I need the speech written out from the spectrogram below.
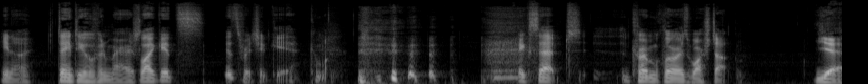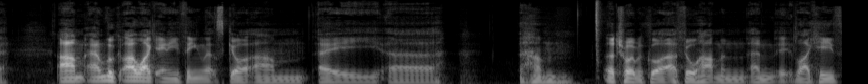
you know, dainty hoof in marriage. Like it's it's Richard Gere. Come on. Except Troy McClure is washed up. yeah. Um, and look, I like anything that's got um a uh um a Troy McClure, a Phil Hartman, and it, like he's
